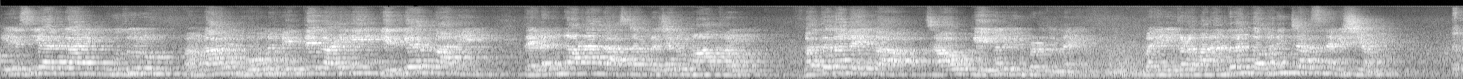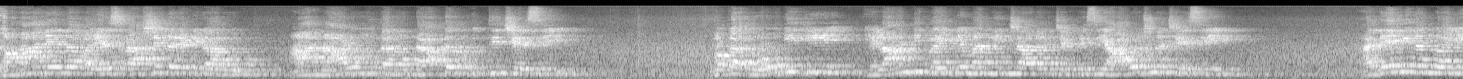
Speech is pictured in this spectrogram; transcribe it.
కేసీఆర్ గారి కూతురు బంగారు బోనం ఎత్తేగాడికి ఎదిగారు కానీ తెలంగాణ రాష్ట్ర ప్రజలు మాత్రం బతకలేక చావు కేకలు వినపడుతున్నాయి మరి ఇక్కడ మనందరం గమనించాల్సిన విషయం మహానేత వైఎస్ రాజశేఖర రెడ్డి గారు ఆనాడు తను డాక్టర్ వృత్తి చేసి ఒక రోగికి ఎలాంటి వైద్యం అందించాలని చెప్పేసి ఆలోచన చేసి అదే విధంగా ఈ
